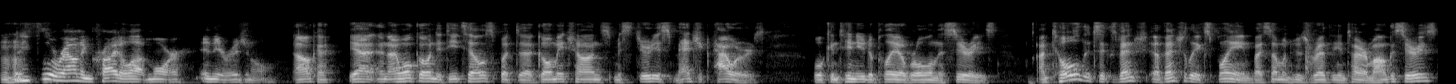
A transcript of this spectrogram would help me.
Mhm. But he flew around and cried a lot more in the original. Oh, okay. Yeah, and I won't go into details, but uh, Gome-chan's mysterious magic powers will continue to play a role in the series. I'm told it's eventually explained by someone who's read the entire manga series,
